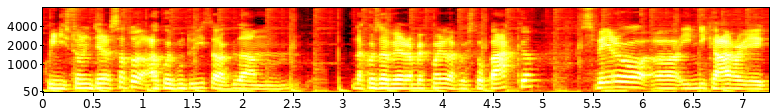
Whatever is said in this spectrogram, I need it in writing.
Quindi sono interessato a quel punto di vista da, da, da cosa verrebbe fuori da questo pack. Spero uh, indicare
